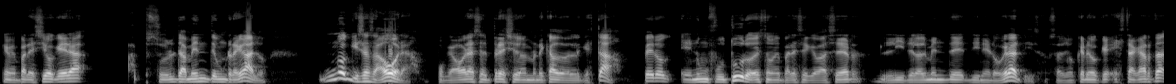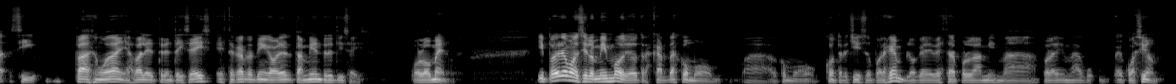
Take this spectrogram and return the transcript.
que me pareció que era absolutamente un regalo. No quizás ahora, porque ahora es el precio del mercado del que está, pero en un futuro esto me parece que va a ser literalmente dinero gratis. O sea, yo creo que esta carta, si pagas en guadañas vale 36, esta carta tiene que valer también 36, por lo menos. Y podríamos decir lo mismo de otras cartas como, uh, como Contrahechizo, por ejemplo, que debe estar por la, misma, por la misma ecuación.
